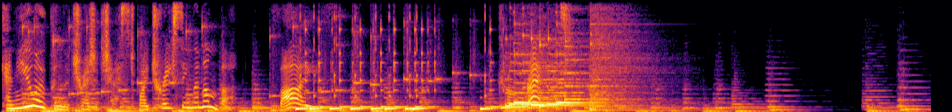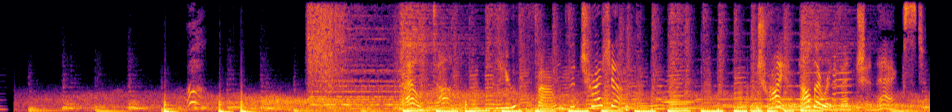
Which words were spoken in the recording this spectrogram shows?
Can you open the treasure chest by tracing the number? 5. Correct. Next.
